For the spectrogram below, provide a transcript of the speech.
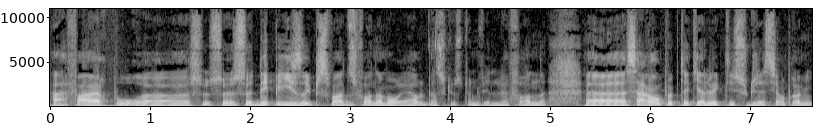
à faire pour euh, se, se, se dépayser puis se faire du fun à Montréal parce que c'est une ville le fun. Euh, Sarah, on peut peut-être y aller avec tes suggestions premier?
